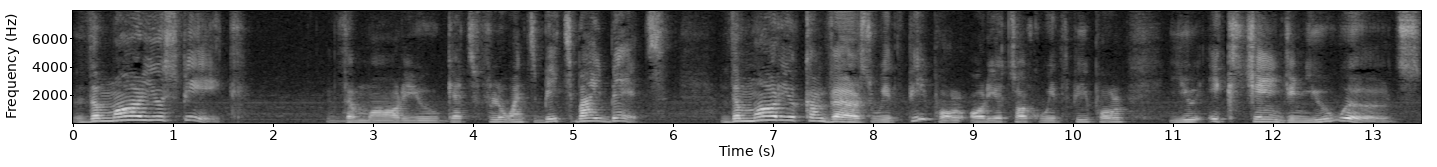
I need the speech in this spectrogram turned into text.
The more you speak, the more you get fluent bit by bit. The more you converse with people or you talk with people, you exchange new words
